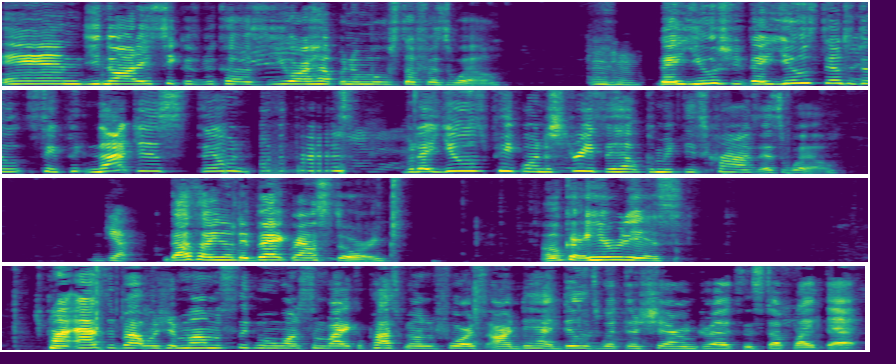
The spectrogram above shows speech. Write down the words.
and you know all their secrets because you are helping them move stuff as well. hmm They use you. They use them to do see, not just them the crimes, but they use people in the streets to help commit these crimes as well. Yep. That's how you know the background story. Okay, here it is. I asked about was your mama sleeping with one somebody could possibly on the force or had dealings with them sharing drugs and stuff like that.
